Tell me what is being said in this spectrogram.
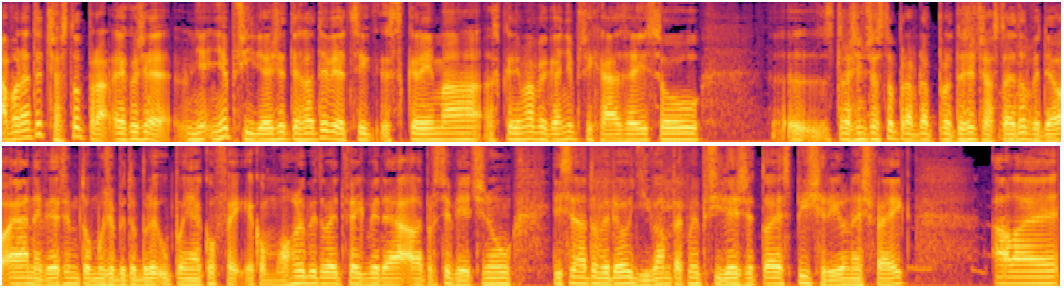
A ono je to často, pra... jakože mně přijde, že tyhle ty věci, s kterýma, s kterýma vegani přicházejí, jsou Eh, strašně často pravda, protože často je to video a já nevěřím tomu, že by to byly úplně jako fake, jako mohly by to být fake videa, ale prostě většinou, když se na to video dívám, tak mi přijde, že to je spíš real než fake ale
